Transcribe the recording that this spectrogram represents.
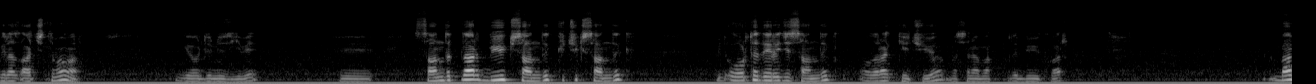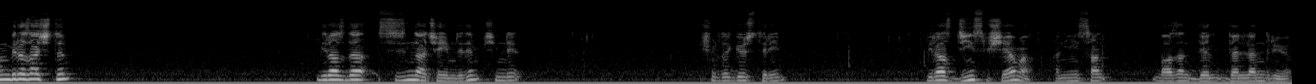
biraz açtım ama gördüğünüz gibi. Sandıklar büyük sandık, küçük sandık, orta derece sandık olarak geçiyor. Mesela bak burada büyük var. Ben biraz açtım. Biraz da sizin de açayım dedim. Şimdi şurada göstereyim. Biraz cins bir şey ama hani insan bazen del- dellendiriyor.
